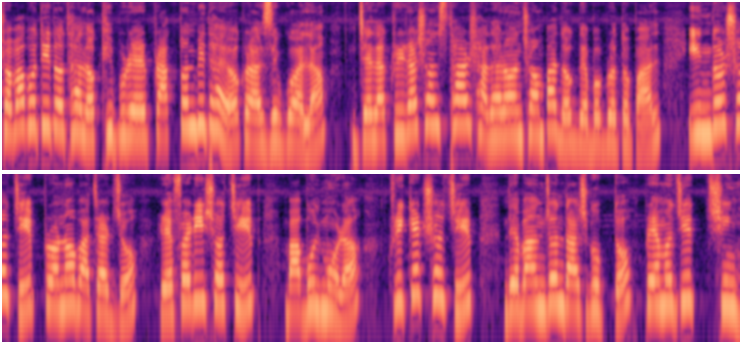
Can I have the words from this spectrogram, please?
সভাপতি তথা লক্ষ্মীপুরের প্রাক্তন বিধায়ক রাজীব গোয়ালা, জেলা ক্রীড়া সংস্থার সাধারণ সম্পাদক দেবব্রত পাল ইন্দোর সচিব প্রণব আচার্য, রেফারি সচিব বাবুল মোরা ক্রিকেট সচিব দেবাঞ্জন দাশগুপ্ত, প্রেমজিৎ সিংহ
